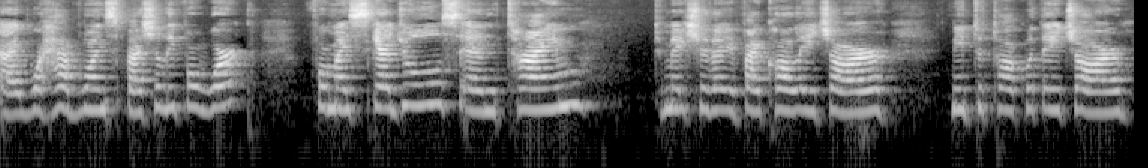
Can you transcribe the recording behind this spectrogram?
I have one specially for work, for my schedules and time, to make sure that if I call HR, need to talk with HR,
